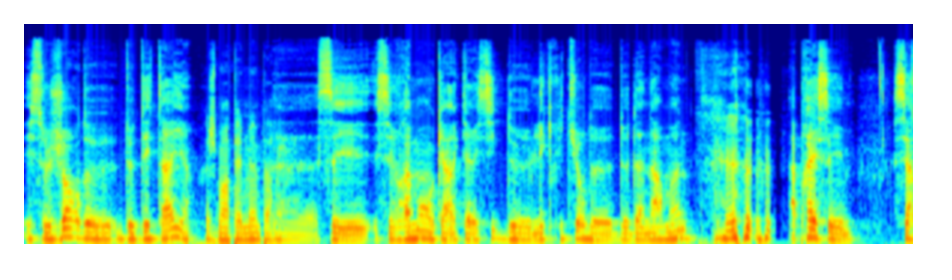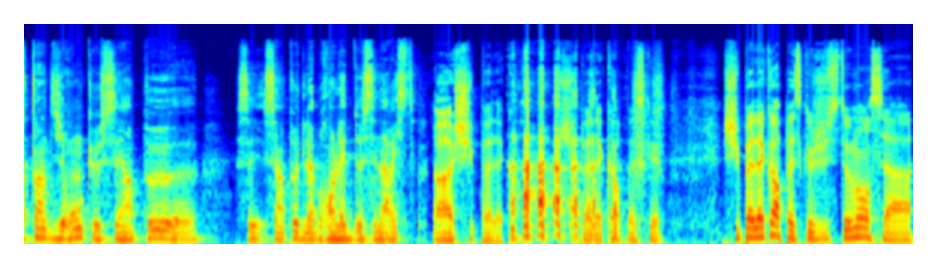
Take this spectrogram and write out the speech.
Et ce genre de, de détails, je me rappelle même pas. euh, c'est c'est vraiment caractéristique de l'écriture de, de Dan Harmon. Après, c'est certains diront que c'est un peu euh, c'est c'est un peu de la branlette de scénariste. Ah, je suis pas d'accord. Je suis pas d'accord parce que je suis pas d'accord parce que justement ça.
